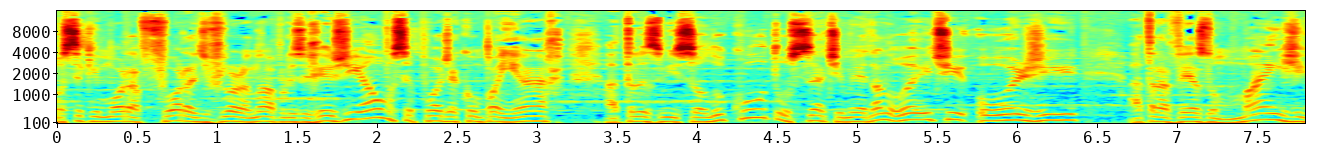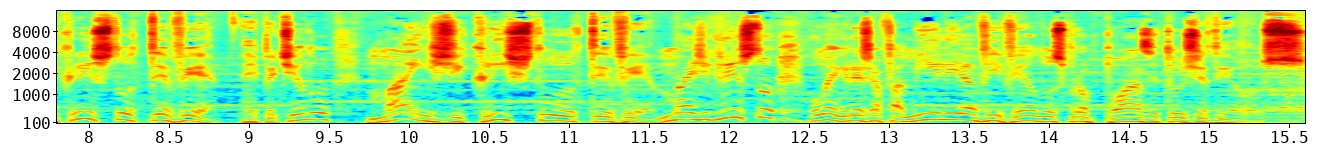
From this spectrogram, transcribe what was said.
Você que mora fora de Florianópolis e região, você pode acompanhar a transmissão do culto, sete e meia da noite, hoje, através do Mais de Cristo TV. Repetindo, Mais de Cristo TV. Mais de Cristo, uma igreja família vivendo os propósitos de Deus.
